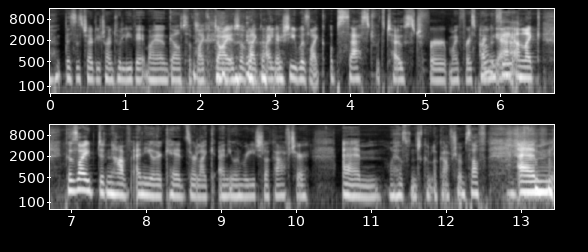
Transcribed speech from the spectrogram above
this is totally trying to alleviate my own guilt of like diet of like I literally was like obsessed with toast for my first pregnancy, yeah. and like because I didn't have any other kids or like anyone really to look after. Um, my husband couldn't look after himself. Um,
